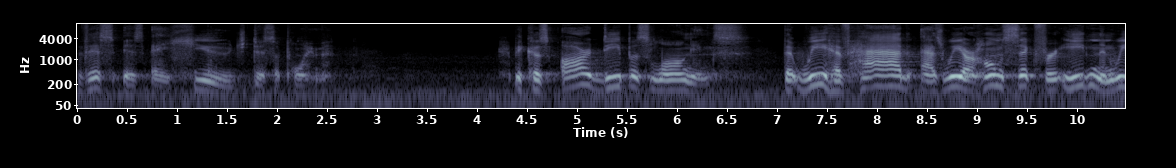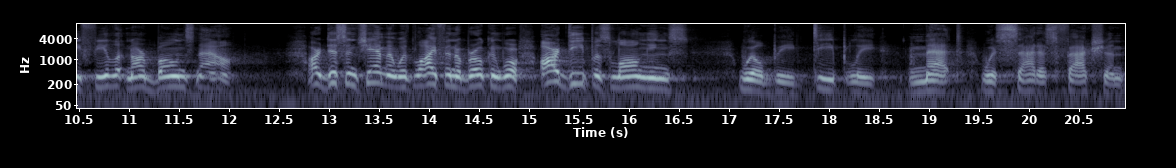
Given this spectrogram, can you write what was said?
This is a huge disappointment. Because our deepest longings that we have had as we are homesick for Eden and we feel it in our bones now. Our disenchantment with life in a broken world, our deepest longings will be deeply met with satisfaction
